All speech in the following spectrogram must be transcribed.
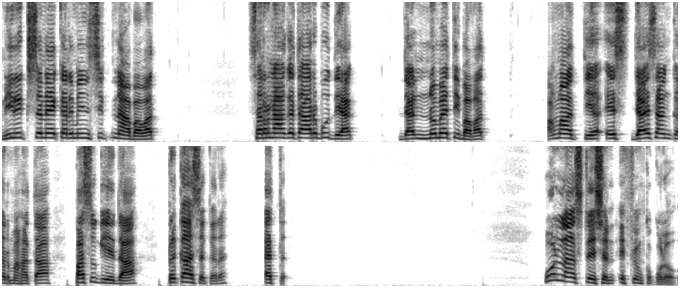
නිරීක්ෂණය කරමින් සිටිනා බවත් සරනාගත අර්බුදයක් දැන් නොමැති බවත් අමාත්‍ය එස් ජයසංකර් මහතා පසුගේදා ප්‍රකාශ කර ඇත. හොල්ලා ස්ටේෂන් එම් කොකොලෝ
